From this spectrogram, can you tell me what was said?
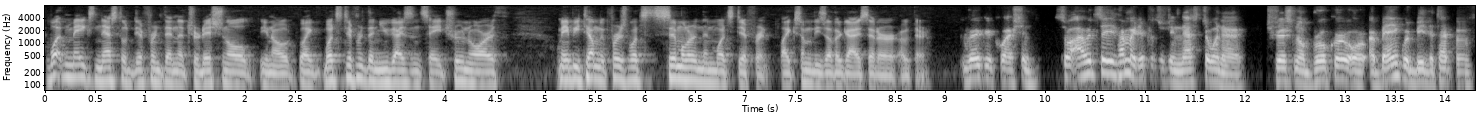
what makes Nesto different than a traditional, you know, like what's different than you guys and say True North? Maybe tell me first what's similar and then what's different, like some of these other guys that are out there. Very good question. So I would say the primary difference between Nesto and a traditional broker or a bank would be the type of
